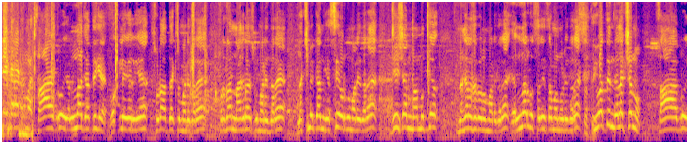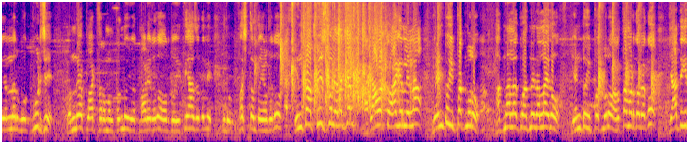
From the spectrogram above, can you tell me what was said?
ಜೈ ಕರ್ನಾಟಕ ಸಾಹೇಬರು ಎಲ್ಲಾ ಜಾತಿಗೆ ಒಕ್ಕಲಿಗರಿಗೆ ಸುಡಾ ಅಧ್ಯಕ್ಷ ಮಾಡಿದ್ದಾರೆ, ಪ್ರಧಾನ್ ನಾಗರಾಜ್ ಮಾಡಿದ್ದಾರೆ, ಲಕ್ಷ್ಮೀಕಾಂತ್ ಎಸ್ ಸಿ ಅವ್ರಿಗೂ ಮಾಡಿದ್ದಾರೆ ಜೀಶಾನ್ ಮಹಮ್ಮದ್ಗೆ ನಗರಸಭೆಯವರು ಮಾಡಿದ್ದಾರೆ. ಎಲ್ಲರಿಗೂ ಸರಿ ಸಮ ನೋಡಿದ್ದಾರೆ. ಇವತ್ತಿನ ಎಲೆಕ್ಷನ್ ಸಾಹೇಬರು ಎಲ್ಲರಿಗೂ ಒಗ್ಗೂಡಿಸಿ ಒಂದೇ ಪ್ಲಾಟ್ಫಾರ್ಮ್ ಅಲ್ಲಿ ತಂದು ಇವತ್ತು ಮಾಡಿರೋದು ಅವ್ರದ್ದು ಇತಿಹಾಸದಲ್ಲಿ ಇದು ಫಸ್ಟ್ ಅಂತ ಹೇಳ್ಬೋದು. ಇಂಥ ಪೀಸ್ಫುಲ್ ಎಲೆಕ್ಷನ್ ಯಾವತ್ತೂ ಆಗಿರಲಿಲ್ಲ. ಎಂಟು ಇಪ್ಪತ್ಮೂರು ಹದಿನಾಲ್ಕು ಹದಿನೈದು ಅಲ್ಲ ಇದು. ಎಂಟು ಇಪ್ಪತ್ಮೂರು ಅರ್ಥ ಮಾಡ್ಕೋಬೇಕು. ಜಾತಿಗೆ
